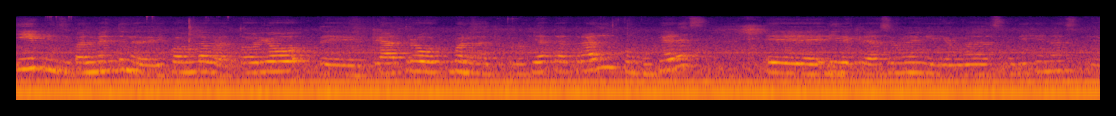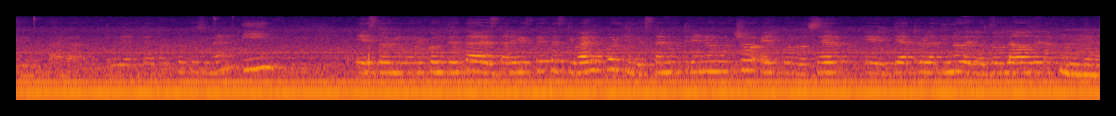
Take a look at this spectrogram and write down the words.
y principalmente me dedico a un laboratorio de teatro, bueno, de antropología teatral con mujeres eh, y de creación en idiomas indígenas eh, para tener teatro profesional y Estoy muy contenta de estar en este festival porque me está nutriendo mucho el conocer el teatro latino de los dos lados de la frontera.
